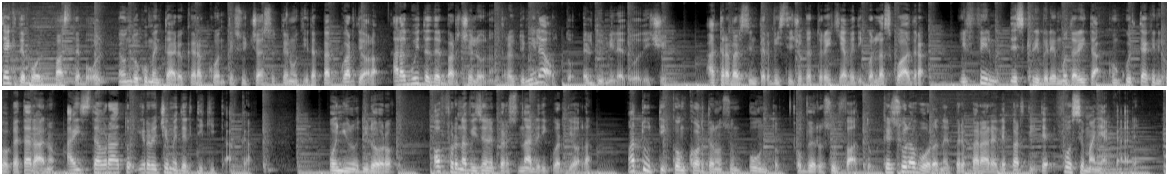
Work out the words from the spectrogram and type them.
Take the Ball, Pass the Ball è un documentario che racconta i successi ottenuti da Pep Guardiola alla guida del Barcellona tra il 2008 e il 2012. Attraverso interviste ai giocatori chiave di quella squadra, il film descrive le modalità con cui il tecnico catalano ha instaurato il regime del tiki-taka. Ognuno di loro offre una visione personale di Guardiola, ma tutti concordano su un punto, ovvero sul fatto che il suo lavoro nel preparare le partite fosse maniacale.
